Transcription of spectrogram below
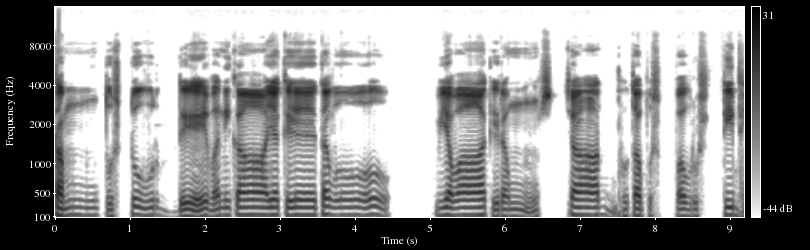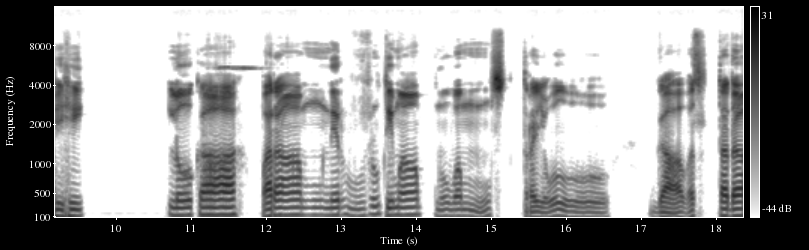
तम् तुष्टुवुर्देवनिकायकेतवो व्यवाकिरंश्चाद्भुतपुष्पवृष्टिभिः। लोकाः पराम् निर्वृतिमाप्नुवंस्त्रयो गावस्तदा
